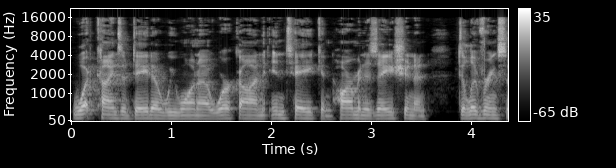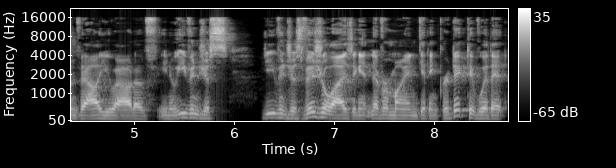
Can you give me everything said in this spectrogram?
what kinds of data we want to work on intake and harmonization and delivering some value out of, you know, even just even just visualizing it, never mind getting predictive with it,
